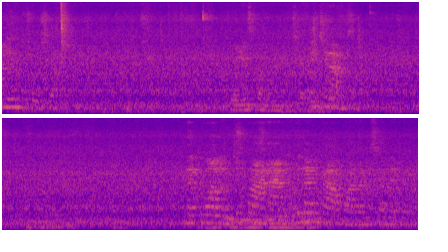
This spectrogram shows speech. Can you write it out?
నేను చూసాను పోలీస్ ఇచ్చినాం. సార్ నాకు వాళ్ళ నుంచి ప్రాణానికి నాకు కావాలని సార్.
